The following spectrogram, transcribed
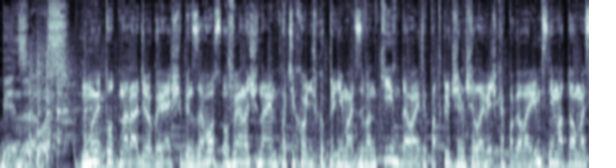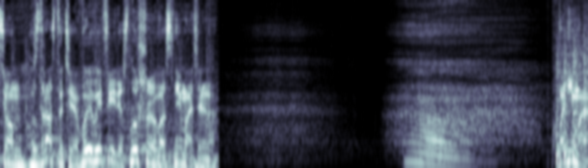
бензовоз». Мы тут на радио «Горящий бензовоз» уже начинаем потихонечку принимать звонки. Давайте подключим человечка, поговорим с ним о том о сём. Здравствуйте, вы в эфире, слушаю вас внимательно. Понимаю.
